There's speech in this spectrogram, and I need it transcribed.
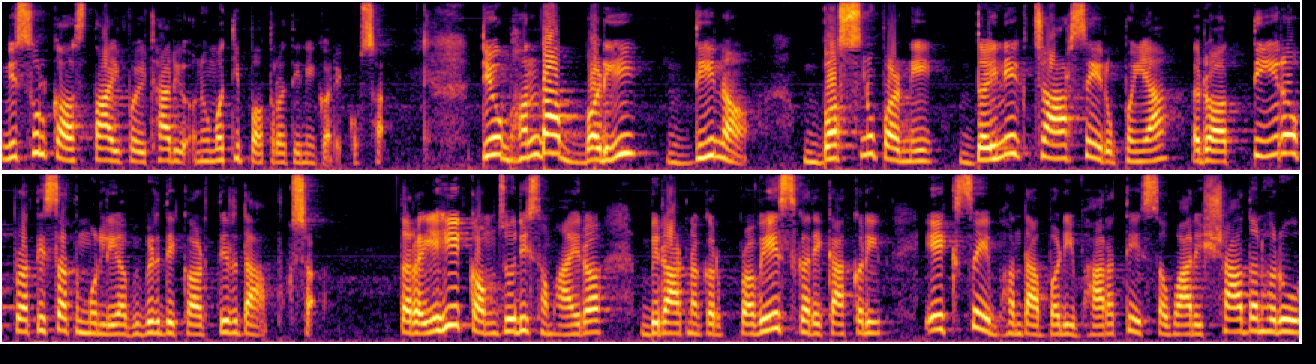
निशुल्क अस्थायी पैठारी अनुमति पत्र दिने गरेको छ। त्यो भन्दा बढी दिन बस्नुपर्ने दैनिक चार सय रुपियाँ र तेह्र प्रतिशत मूल्य अभिवृद्धि कर तिर्दा पुग्छ। तर यही कमजोरी समाएर विराटनगर प्रवेश गरेका करिब एक सय भन्दा बढी भारतीय सवारी साधनहरू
